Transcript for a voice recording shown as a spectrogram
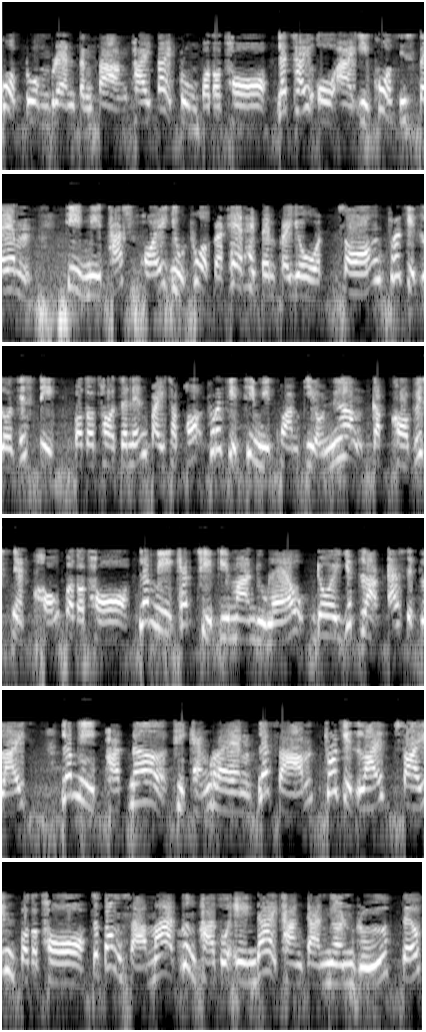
ควบรวมแบรนด์ต่าง ๆ ภายใต้กลุ่มปตท และใช้ OR Ecosystem ที่มีทัชพอยต์อยู่ทั่วประเทศให้เป็นประโยชน์ 2. ธุรกิจโลจิสติก ปตทจะเน้นไปเฉพาะธุรกิจที่มีความเกี่ยวเนื่องกับ core business ของปตท และมีแคปชีพดีมันอยู่แล้ว โดยยึดหลัก asset light และมีพาร์ทเนอร์ที่แข็งแรง และ 3. ธุรกิจไลฟ์ไซน์ปตท จะต้องสามารถพึ่งพาตัวเองได้ทางการเงินหรือ self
